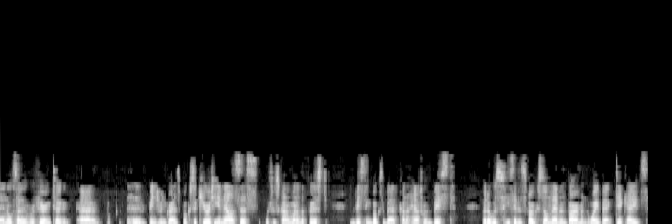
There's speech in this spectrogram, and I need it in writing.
and also referring to uh, Benjamin Graham's book, Security Analysis, which was kind of one of the first investing books about kind of how to invest. But it was, he said, it's focused on that environment way back decades,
